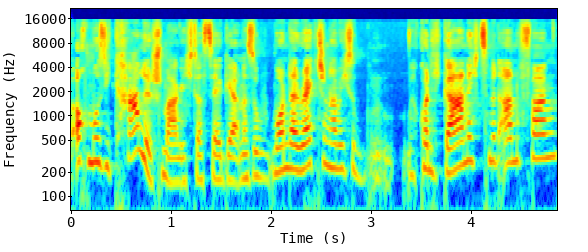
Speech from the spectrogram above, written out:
auch musikalisch mag ich das sehr gerne. Also One Direction habe ich so, konnte ich gar nichts mit anfangen,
